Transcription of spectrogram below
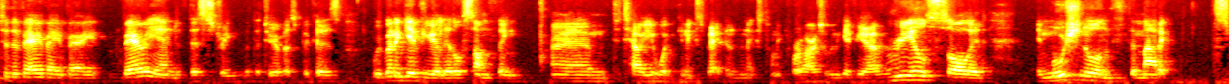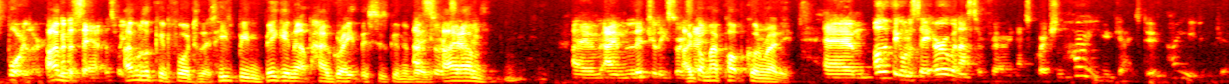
to the very, very, very, very end of this stream with the two of us because we're going to give you a little something um, to tell you what you can expect in the next 24 hours. We're going to give you a real solid emotional and thematic spoiler. I'm, I'm- going to say it. That's what I'm want. looking forward to this. He's been bigging up how great this is going to be. So I am. I am, I'm literally so I excited. got my popcorn ready. um, other thing I want to say, Erwin asked a very nice question. How are you guys doing? How are you doing, Jim?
